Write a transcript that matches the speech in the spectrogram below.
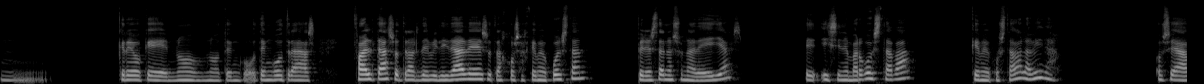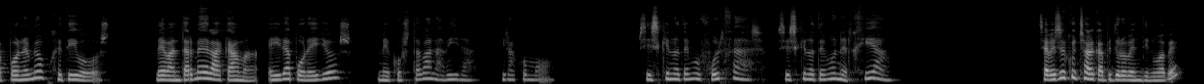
Mm, creo que no, no tengo, tengo otras faltas, otras debilidades, otras cosas que me cuestan, pero esta no es una de ellas. E, y sin embargo estaba que me costaba la vida. O sea, ponerme objetivos, levantarme de la cama e ir a por ellos, me costaba la vida. Era como, si es que no tengo fuerzas, si es que no tengo energía. ¿Sabéis habéis escuchado el capítulo 29?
